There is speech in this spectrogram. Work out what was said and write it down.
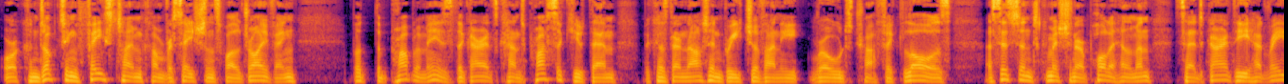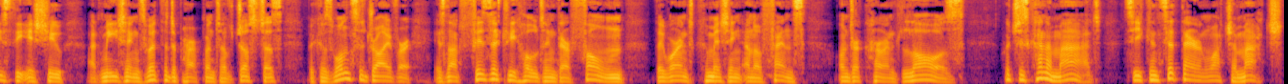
or conducting FaceTime conversations while driving. But the problem is the guards can't prosecute them because they're not in breach of any road traffic laws. Assistant Commissioner Paula Hilman said Gardaí had raised the issue at meetings with the Department of Justice because once a driver is not physically holding their phone, they weren't committing an offence under current laws, which is kind of mad. So you can sit there and watch a match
